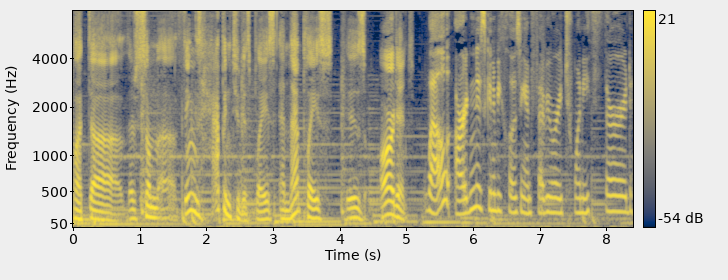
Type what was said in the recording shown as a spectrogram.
But uh, there's some uh, things happen to this place, and that place is Ardent. Well, Arden is going to be closing on February 23rd,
